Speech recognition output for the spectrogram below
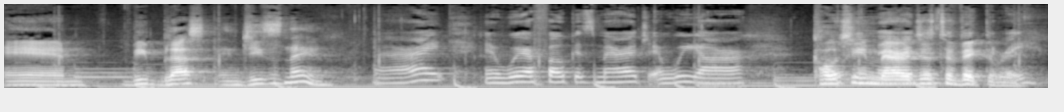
and be blessed in Jesus' name. All right. And we're a focused marriage and we are coaching, coaching marriages, marriages, to victory. victory.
